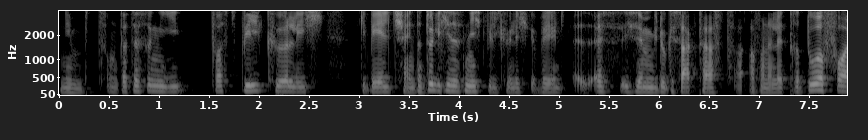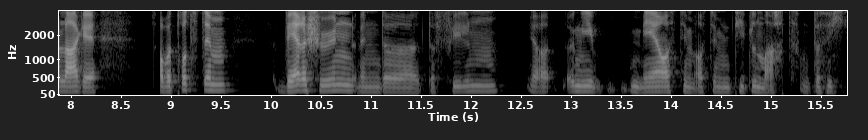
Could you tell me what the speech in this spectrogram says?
nimmt und dass das irgendwie fast willkürlich gewählt scheint. Natürlich ist es nicht willkürlich gewählt. Es ist eben, wie du gesagt hast, auf einer Literaturvorlage. Aber trotzdem wäre schön, wenn der, der Film ja irgendwie mehr aus dem, aus dem Titel macht und dass ich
